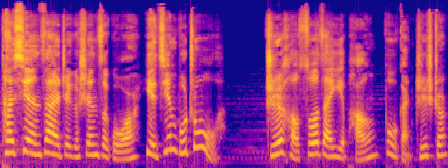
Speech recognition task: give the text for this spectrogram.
他现在这个身子骨也禁不住啊，只好缩在一旁，不敢吱声。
